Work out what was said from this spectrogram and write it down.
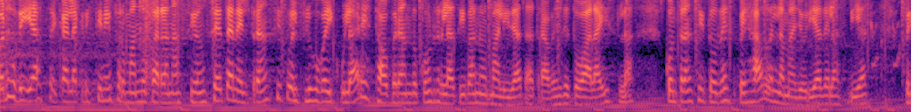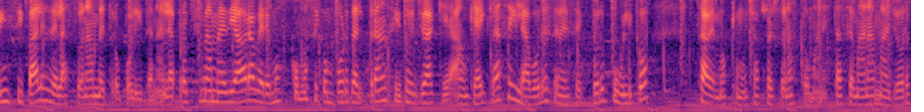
Buenos días, soy Carla Cristina informando para Nación Z. En el tránsito, el flujo vehicular está operando con relativa normalidad a través de toda la isla, con tránsito despejado en la mayoría de las vías principales de la zona metropolitana. En la próxima media hora veremos cómo se comporta el tránsito, ya que aunque hay clases y labores en el sector público, sabemos que muchas personas toman esta semana mayor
